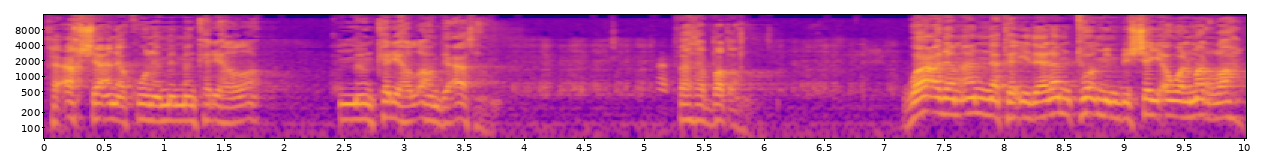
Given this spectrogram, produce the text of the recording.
فأخشى أن أكون ممن كره الله ممن كره الله انبعاثهم فثبطهم. واعلم أنك إذا لم تؤمن بالشيء أول مرة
